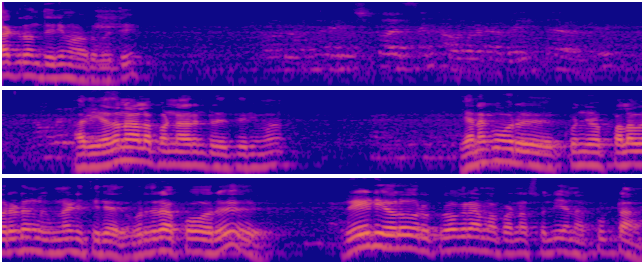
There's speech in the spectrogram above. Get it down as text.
பேக்ரவுண்ட் தெரியுமா அவரை பற்றி அது எதனால் பண்ணாருன்றது தெரியுமா? எனக்கும் ஒரு கொஞ்சம் பல வருடங்களுக்கு முன்னாடி தெரியாது. ஒரு தடவை அப்போது ஒரு ரேடியோவில் ஒரு ப்ரோக்ராமை பண்ண சொல்லி என்னை கூப்பிட்டாங்க.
